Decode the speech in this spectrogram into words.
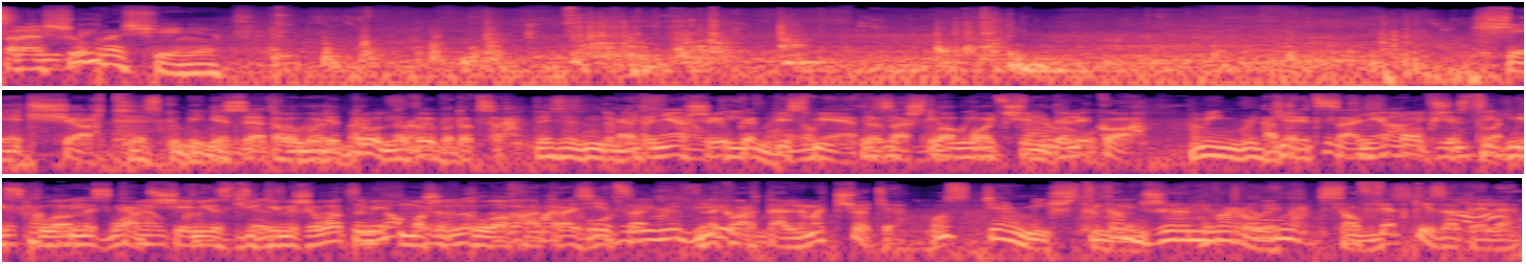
прошу прощения. Черт, из этого будет трудно выпутаться. Это не ошибка в письме, это зашло очень далеко. Отрицание общества и склонность к общению с дикими животными может плохо отразиться на квартальном отчете. Что там Джереми ворует? Салфетки из отеля?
